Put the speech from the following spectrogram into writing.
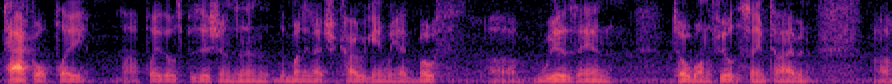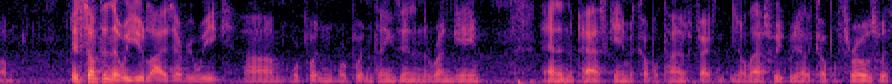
tackle play, uh, play those positions. And the Monday night Chicago game, we had both uh, Wiz and Tobe on the field at the same time, and um, it's something that we utilize every week. Um, we're putting we're putting things in in the run game, and in the pass game a couple times. In fact, you know, last week we had a couple throws with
